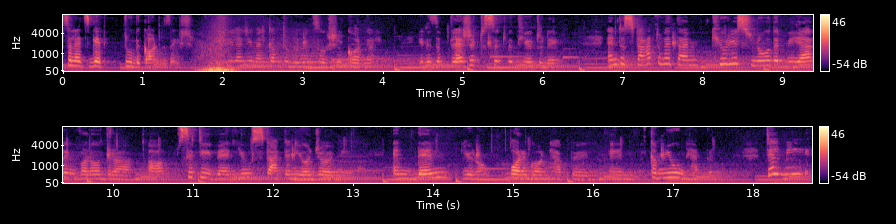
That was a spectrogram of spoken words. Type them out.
So let's get to the conversation. Sheela ji, welcome to Women's Social Corner. It is a pleasure to sit with you today. And to start with, I'm curious to know that we are in Vadodara, a city where you started your journey. And then, you know, Oregon happened and commune happened. Tell me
